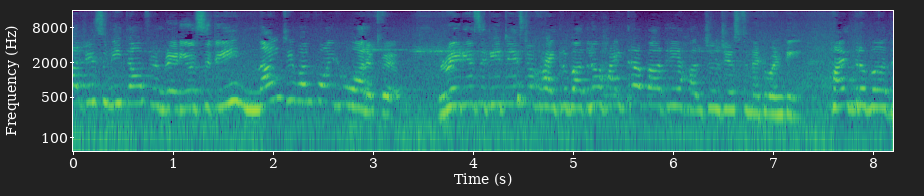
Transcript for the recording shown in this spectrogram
RJ Sunitha from radio city ninety one point one FM radio city taste of హైదరాబాద్లో హైదరాబాద్ని హల్చల్ చేస్తున్నటువంటి హైదరాబాద్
